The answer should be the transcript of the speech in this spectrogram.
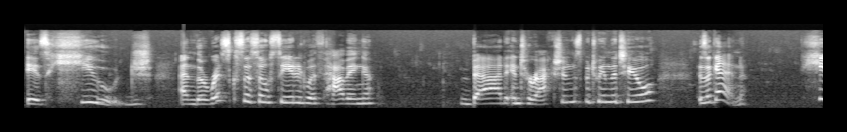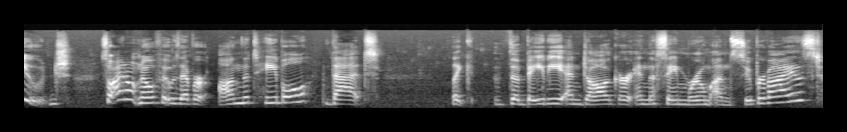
is huge and the risks associated with having bad interactions between the two is again huge. So I don't know if it was ever on the table that like the baby and dog are in the same room unsupervised.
